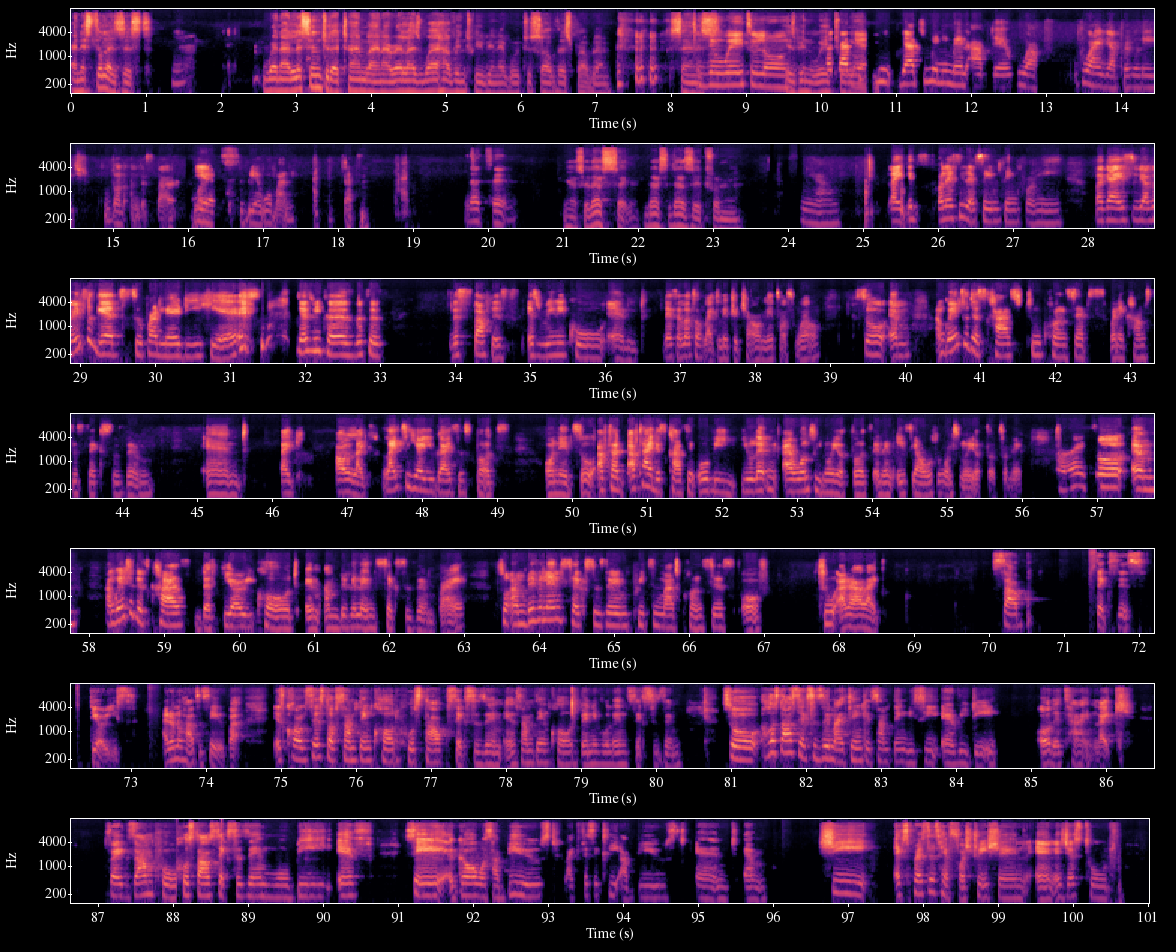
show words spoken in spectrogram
and it still exists. Yeah. When I listen to the timeline, I realize why haven't we been able to solve this problem since it's been way too long. It's been way too long. There are too many men out there who are who are in their privilege don't understand yes. to be a woman. That's it. That's it. Yeah, so that's it. that's that's it for me. Yeah, like it's honestly the same thing for me. But guys, we are going to get super nerdy here, just because this is this stuff is is really cool and there's a lot of like literature on it as well. So um, I'm going to discuss two concepts when it comes to sexism, and like I'll like like to hear you guys' thoughts on it. So after after I discuss it, Obi, you let me. I want to know your thoughts, and then Esi, I also want to know your thoughts on it. All right. So um, I'm going to discuss the theory called um, ambivalent sexism, right? So, ambivalent sexism pretty much consists of two other like sub sexist theories. I don't know how to say it, but it consists of something called hostile sexism and something called benevolent sexism. So, hostile sexism, I think, is something we see every day, all the time. Like, for example, hostile sexism will be if, say, a girl was abused, like physically abused, and um, she expresses her frustration and is just told,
